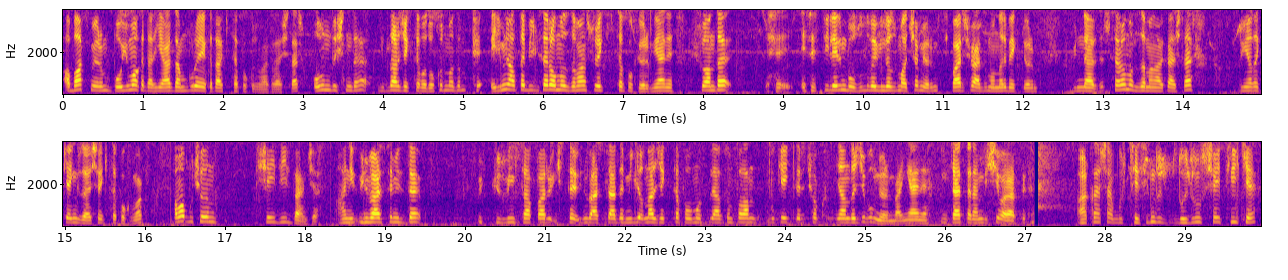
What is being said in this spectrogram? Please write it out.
Abartmıyorum boyuma kadar yerden buraya kadar kitap okudum arkadaşlar. Onun dışında yıllarca kitaba dokunmadım. Elimin altında bilgisayar olmadığı zaman sürekli kitap okuyorum. Yani şu anda SSD'lerim bozuldu ve Windows'umu açamıyorum. Sipariş verdim onları bekliyorum günlerdir. Bilgisayar olmadığı zaman arkadaşlar dünyadaki en güzel şey kitap okumak. Ama bu çağın şey değil bence. Hani üniversitemizde 300 bin kitap var. İşte üniversitelerde milyonlarca kitap olması lazım falan. Bu keyikleri çok yandırıcı bulmuyorum ben. Yani internet denen bir şey var artık. Arkadaşlar bu sesini du- duyduğunuz şey tilki.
